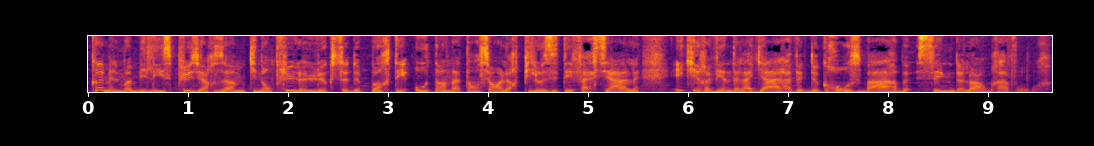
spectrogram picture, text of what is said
comme elle mobilise plusieurs hommes qui n'ont plus le luxe de porter autant d'attention à leur pilosité faciale et qui reviennent de la guerre avec de grosses barbes, signe de leur bravoure.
